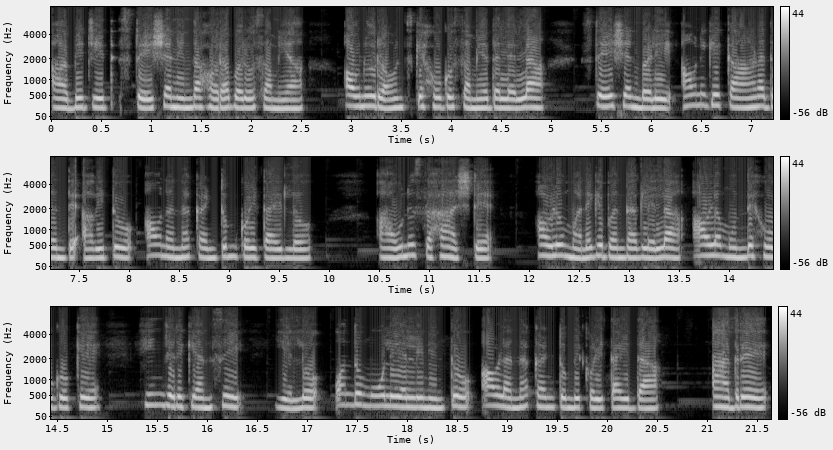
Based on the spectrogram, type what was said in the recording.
ಅಭಿಜಿತ್ ಸ್ಟೇಷನ್ ಇಂದ ಹೊರಬರೋ ಸಮಯ. ಅವನು ರೌಂಡ್ಸ್ಗೆ ಹೋಗೋ ಸಮಯದಲ್ಲೆಲ್ಲ ಸ್ಟೇಷನ್ ಬಳಿ ಅವನಿಗೆ ಕಾಣದಂತೆ ಅವಿತು ಅವನನ್ನ ಕಣ್ತುಂಬ್ಕೊಳ್ತಾ ಇದ್ಲು. ಅವನು ಸಹ ಅಷ್ಟೇ. ಅವಳು ಮನೆಗೆ ಬಂದಾಗ್ಲೆಲ್ಲ ಅವಳ ಮುಂದೆ ಹೋಗೋಕೆ ಹಿಂಜರಿಕೆ ಅನ್ಸಿ ಎಲ್ಲೋ ಒಂದು ಮೂಲೆಯಲ್ಲಿ ನಿಂತು ಅವಳನ್ನ ಕಣ್ತುಂಬಿಕೊಳ್ತಾ ಇದ್ದ. ಆದ್ರೆ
